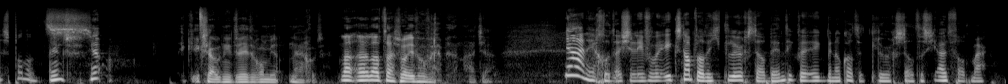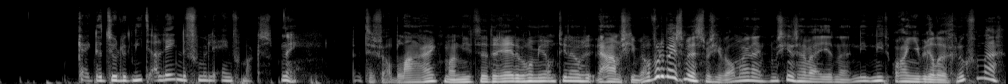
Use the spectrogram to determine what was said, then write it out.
spannends. Eens? Ja. Ik, ik zou ook niet weten waarom je... Nou goed, La, laten we het daar zo even over hebben. inderdaad, Ja. Ja, nee, goed. Als je liever, ik snap wel dat je teleurgesteld bent. Ik ben, ik ben ook altijd teleurgesteld als hij uitvalt. Maar kijk natuurlijk niet alleen de Formule 1 voor Max. Nee, het is wel belangrijk, maar niet eh, de reden waarom je om tien over... Ja, misschien wel. Voor de meeste mensen misschien wel. Maar nee, misschien zijn wij een, eh, niet, niet oranje brillerig genoeg vandaag.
